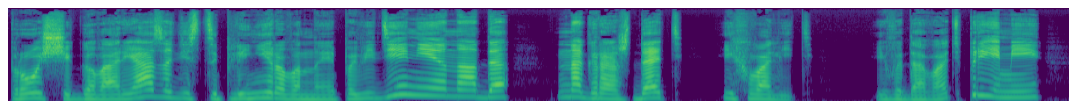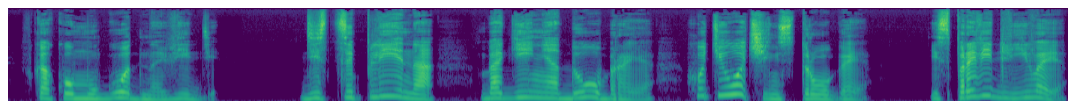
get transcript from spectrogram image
Проще говоря, за дисциплинированное поведение надо награждать и хвалить, и выдавать премии в каком угодно виде. Дисциплина — богиня добрая, хоть и очень строгая, и справедливая,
